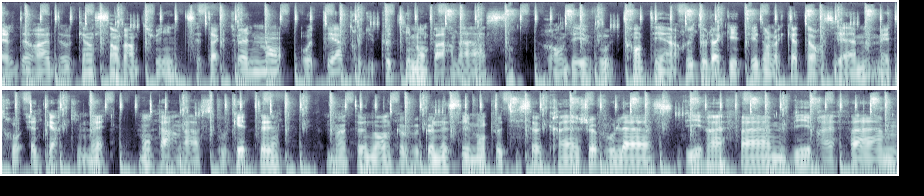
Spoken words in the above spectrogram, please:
Eldorado 1528, c'est actuellement au théâtre du Petit Montparnasse. Rendez-vous 31 rue de la Gaîté dans le 14e, métro Edgar Quinet, Montparnasse ou Gaîté. Maintenant que vous connaissez mon petit secret, je vous laisse. Vivre FM, vivre FM.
